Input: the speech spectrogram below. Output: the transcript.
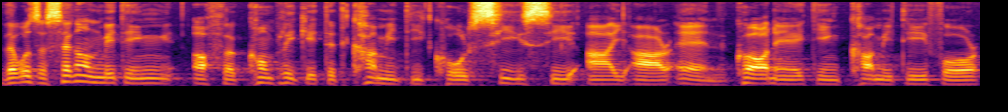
there was a second meeting of a complicated committee called CCIRN, Coordinating Committee for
